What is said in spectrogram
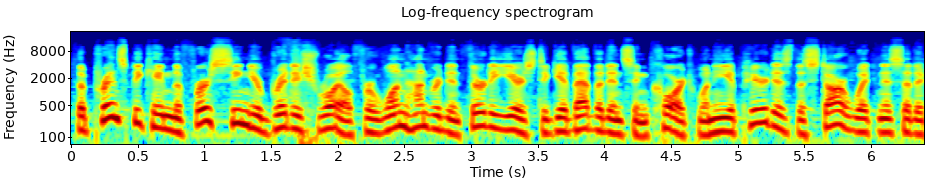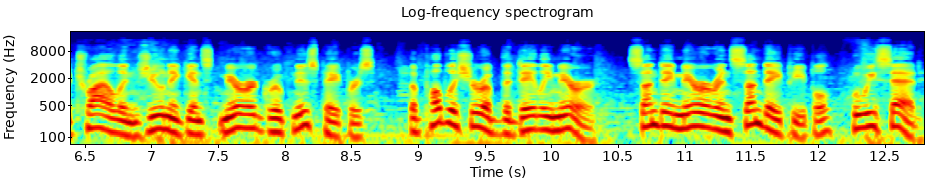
The prince became the first senior British royal for 130 years to give evidence in court when he appeared as the star witness at a trial in June against Mirror Group newspapers, the publisher of the Daily Mirror, Sunday Mirror and Sunday People, who he said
